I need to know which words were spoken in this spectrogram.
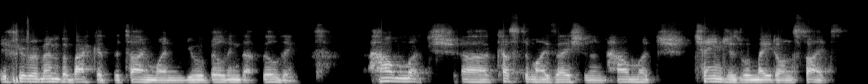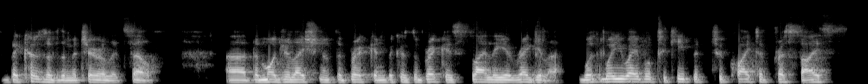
If you remember back at the time when you were building that building, how much uh, customization and how much changes were made on site because of the material itself, uh, the modulation of the brick, and because the brick is slightly irregular. Were, were you able to keep it to quite a precise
